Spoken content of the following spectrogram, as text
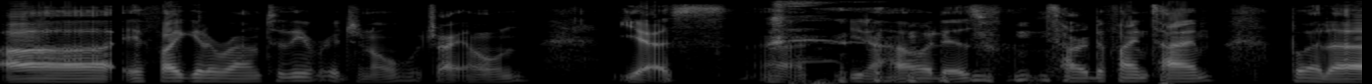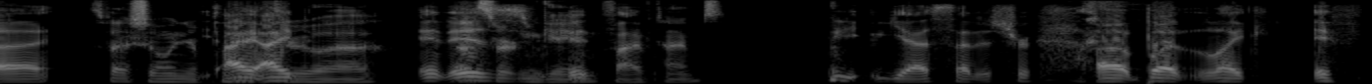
Uh, if I get around to the original, which I own, yes. Uh, you know how it is. it's hard to find time, but uh, Especially when you're playing I- through a, it a is certain it- game five times. Yes, that is true. Uh, but like, if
